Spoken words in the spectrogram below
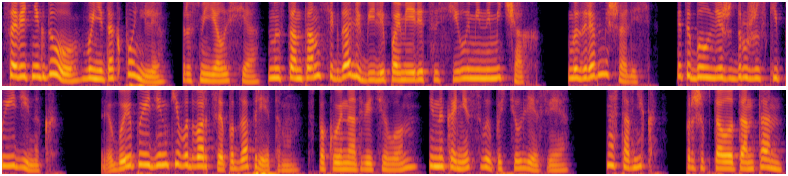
«Советник Ду, вы не так поняли», — рассмеялась я. «Мы с Тантан всегда любили помериться силами на мечах. Вы зря вмешались. Это был лишь дружеский поединок». «Любые поединки во дворце под запретом», — спокойно ответил он и, наконец, выпустил лезвие. «Наставник», прошептала Тантан,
